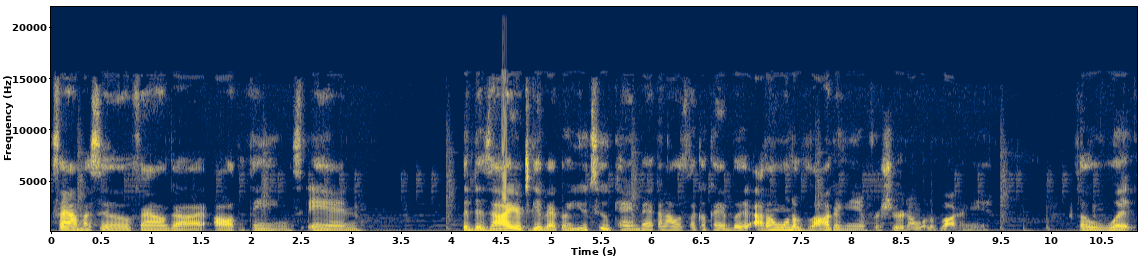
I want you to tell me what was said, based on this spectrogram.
found myself, found God, all the things. And the desire to get back on YouTube came back, and I was like, okay, but I don't want to vlog again. For sure, don't want to vlog again. So what?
